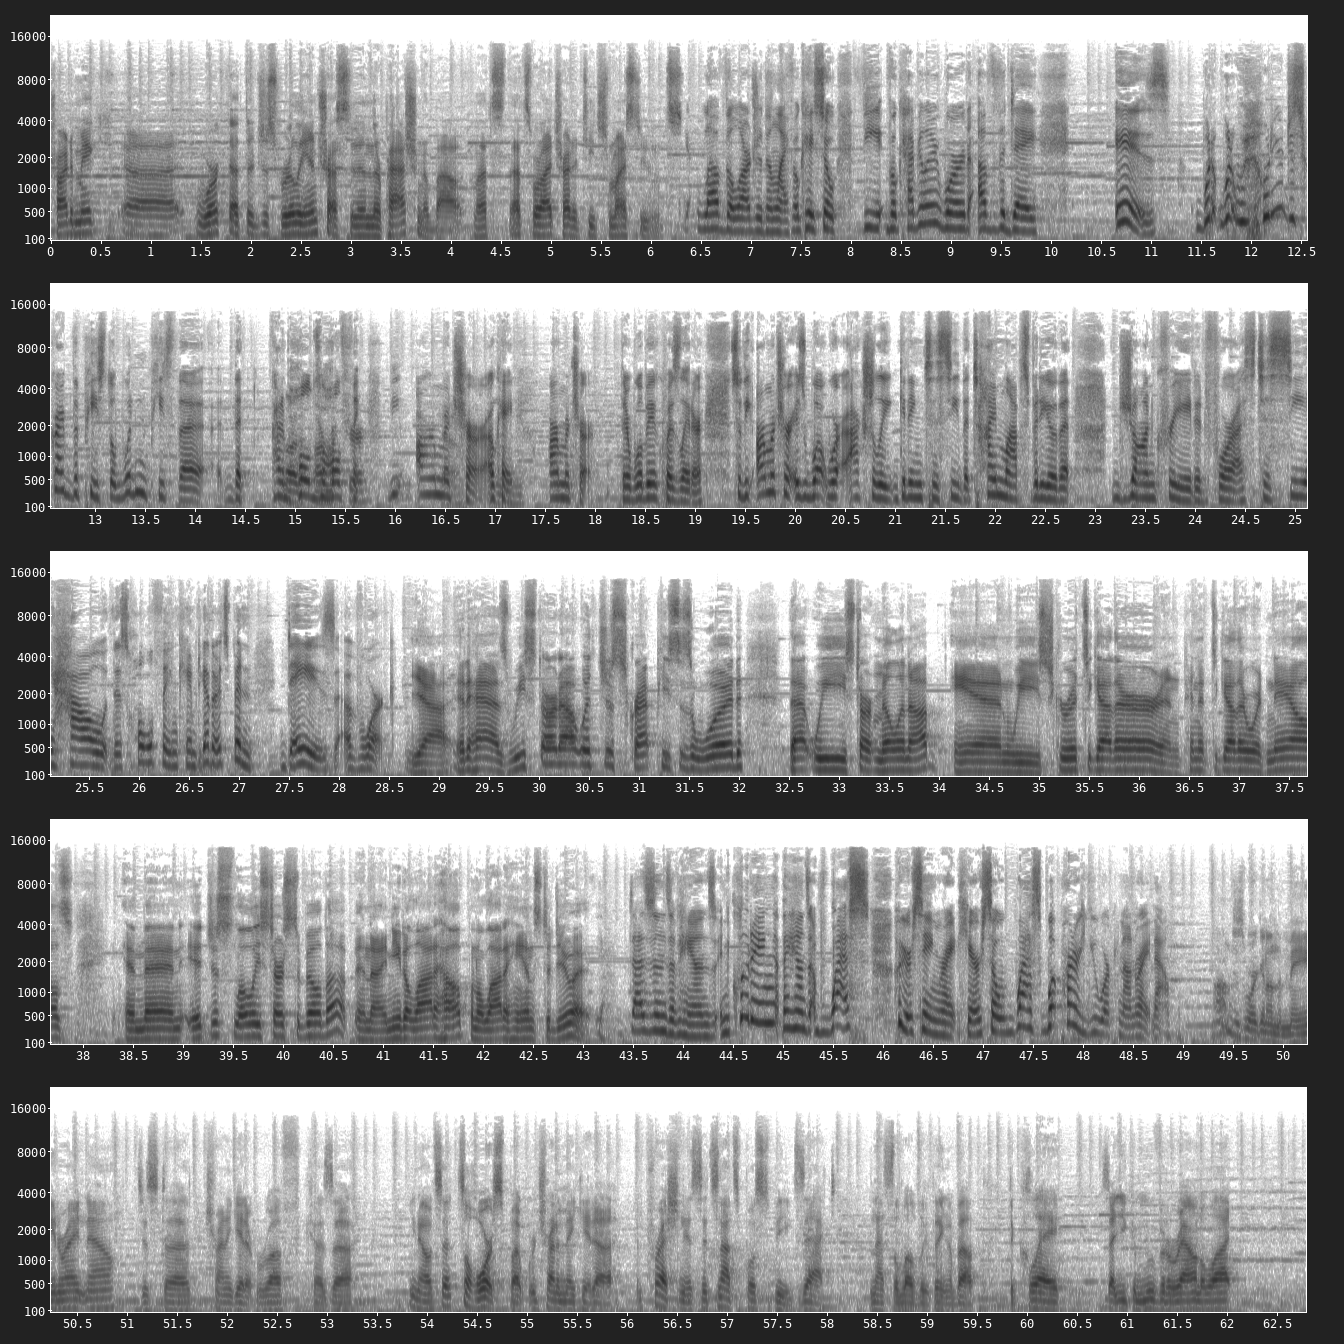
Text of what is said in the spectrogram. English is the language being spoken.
try to make uh, work that they're just really interested in, they're passionate about. That's that's what I try to teach to my students. Love the larger than life. Okay, so the vocabulary word of the day is. What, what, what do you describe the piece, the wooden piece the, that kind of Uh, holds the whole thing? The armature. Okay, armature. There will be a quiz later. So the armature is what we're actually getting to see the time lapse video that John created for us to see how this whole thing came together. It's been days of work. Yeah, it has. We start out with just scrap pieces of wood that we start milling up, and we screw it together and pin it together with nails, and then it just slowly starts to build up. And I need a lot of help and a lot of hands to do it. Dozens of hands, including the hands of Wes, who you're seeing right here. So Wes, what part are you working on right now? I'm just working on the mane right now, just uh, trying to get it rough because, uh, you know, it's a, it's a horse, but we're trying to make it uh, impressionist. It's not supposed to be exact, and that's the lovely thing about the clay is that you can move it around a lot.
